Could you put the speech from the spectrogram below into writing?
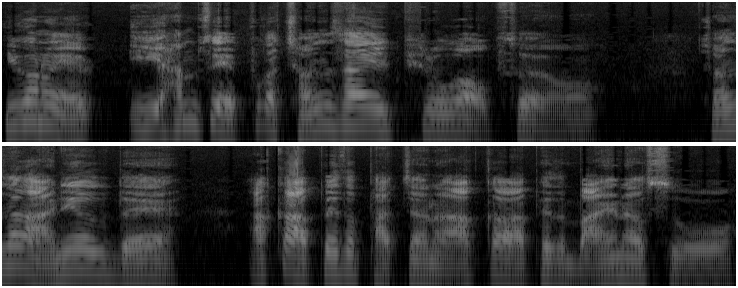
이거는 이 함수 f가 전사일 필요가 없어요. 전사가 아니어도 돼. 아까 앞에서 봤잖아. 아까 앞에서 마이너스 5.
